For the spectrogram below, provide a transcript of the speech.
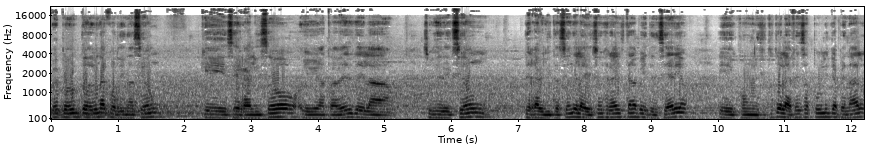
fue producto de una coordinación que se realizó eh, a través de la subdirección de rehabilitación de la Dirección General del Sistema Penitenciario con el Instituto de la Defensa Pública Penal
